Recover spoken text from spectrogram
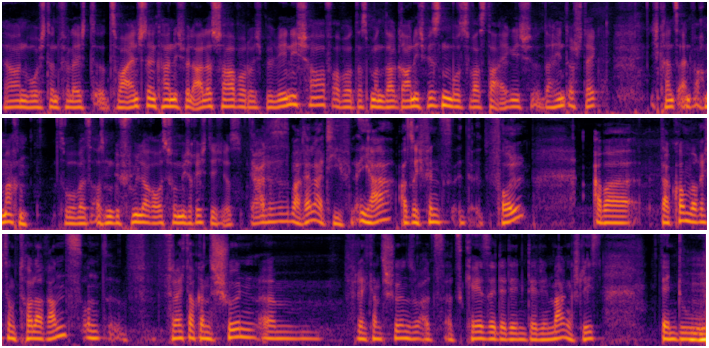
Ja, und wo ich dann vielleicht äh, zwar einstellen kann, ich will alles scharf oder ich will wenig scharf, aber dass man da gar nicht wissen muss, was da eigentlich dahinter steckt. Ich kann es einfach machen. So, weil es aus dem Gefühl heraus für mich richtig ist. Ja, das ist aber relativ. Ja, also ich finde es äh, voll, aber da kommen wir Richtung Toleranz und vielleicht auch ganz schön, ähm, vielleicht ganz schön so als, als Käse, der den, der den Magen schließt, wenn du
